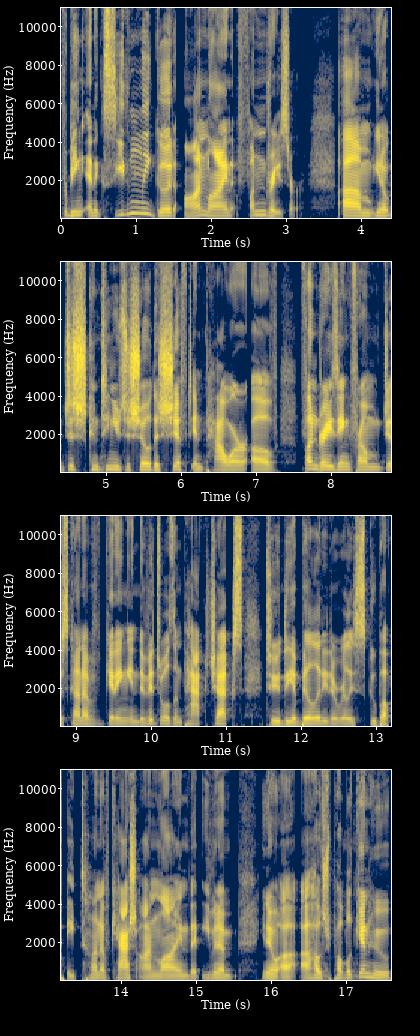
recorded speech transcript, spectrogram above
for being an exceedingly good online fundraiser um, you know, just continues to show the shift in power of fundraising from just kind of getting individuals and PAC checks to the ability to really scoop up a ton of cash online that even a, you know, a, a House Republican who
